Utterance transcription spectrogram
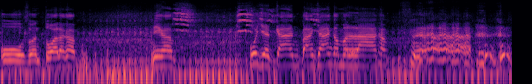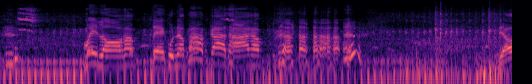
โอ้ส่วนตัวแล้วครับ นี่ครับ ผู้จัดการปางช้างกำมลาครับ ไม่รอครับ แต่คุณภาพกล้าท้าครับ เดี๋ยว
